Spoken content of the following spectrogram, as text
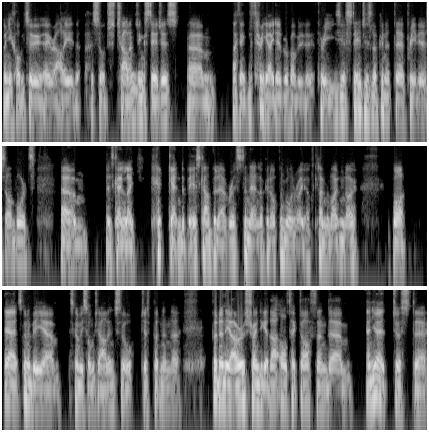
when you come to a rally that has such challenging stages. Um, I think the three I did were probably the three easiest stages looking at the previous onboards. Um, it's kind of like getting to base camp at Everest and then looking up and going, right, I have to climb the mountain now. But yeah, it's gonna be um it's gonna be some challenge. So just putting in the putting in the hours, trying to get that all ticked off and um and yeah, just uh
